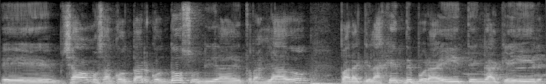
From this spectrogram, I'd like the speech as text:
Eh, ya vamos a contar con dos unidades de traslado para que la gente por ahí tenga que ir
